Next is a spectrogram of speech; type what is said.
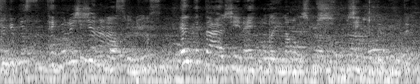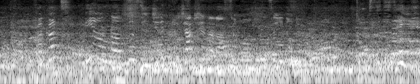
Çünkü biz teknoloji jenerasyonuyuz. Elbette her şeyin en kolayına alışmış şekilde büyüdük. Fakat bir yandan da zinciri kıracak jenerasyon olduğumuza inanıyorum. O toksititeyi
